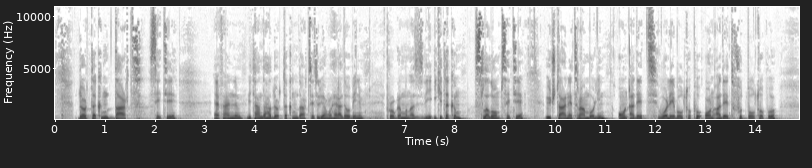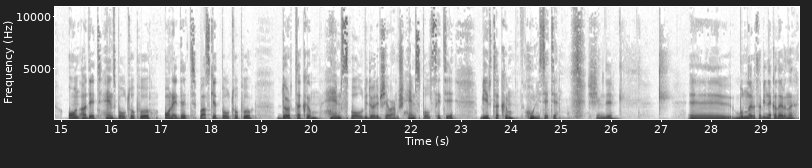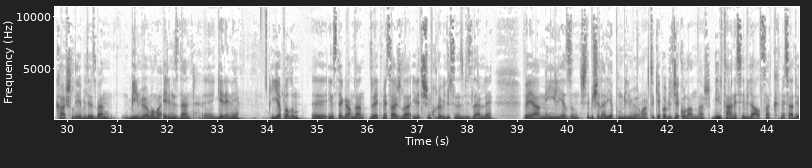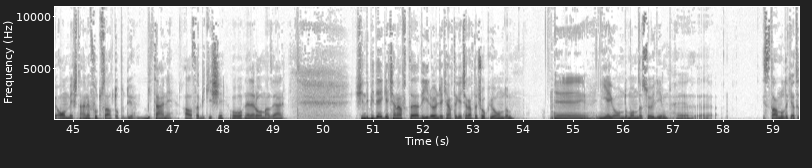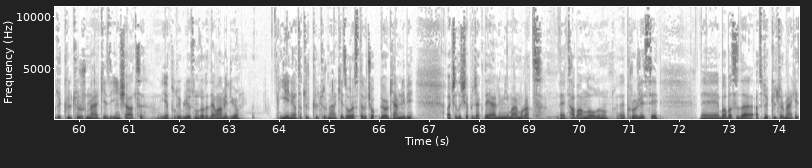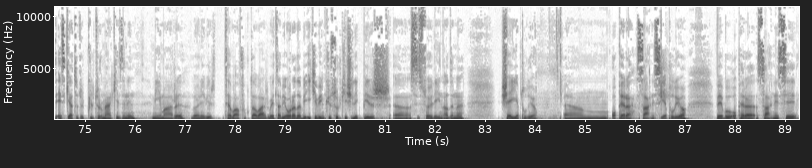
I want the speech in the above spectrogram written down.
4 takım dart seti. Efendim bir tane daha dört takım dart seti diyor ama herhalde o benim programın azizliği. İki takım slalom seti, üç tane trambolin, on adet voleybol topu, on adet futbol topu, on adet handbol topu, on adet basketbol topu, dört takım hemsbol bir de öyle bir şey varmış hemsbol seti, bir takım huni seti. Şimdi ee, bunları tabii ne kadarını karşılayabiliriz ben bilmiyorum ama elimizden e, geleni yapalım. Ee, Instagram'dan direkt mesajla iletişim kurabilirsiniz bizlerle veya mail yazın işte bir şeyler yapın bilmiyorum artık yapabilecek olanlar bir tanesini bile alsak mesela diyor 15 tane futsal topu diyor bir tane alsa bir kişi oh neler olmaz yani. Şimdi bir de geçen hafta değil önceki hafta geçen hafta çok yoğundum e, niye yoğundum onu da söyleyeyim. E, İstanbul'daki Atatürk Kültür Merkezi inşaatı yapılıyor biliyorsunuz orada devam ediyor. Yeni Atatürk Kültür Merkezi. Orası tabii çok görkemli bir açılış yapacak. Değerli Mimar Murat e, Tabanlıoğlu'nun e, projesi. E, babası da Atatürk Kültür Merkezi, eski Atatürk Kültür Merkezi'nin mimarı. Böyle bir tevafuk da var. Ve tabii orada bir 2000 küsur kişilik bir, e, siz söyleyin adını, şey yapılıyor e, opera sahnesi yapılıyor ve bu opera sahnesi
